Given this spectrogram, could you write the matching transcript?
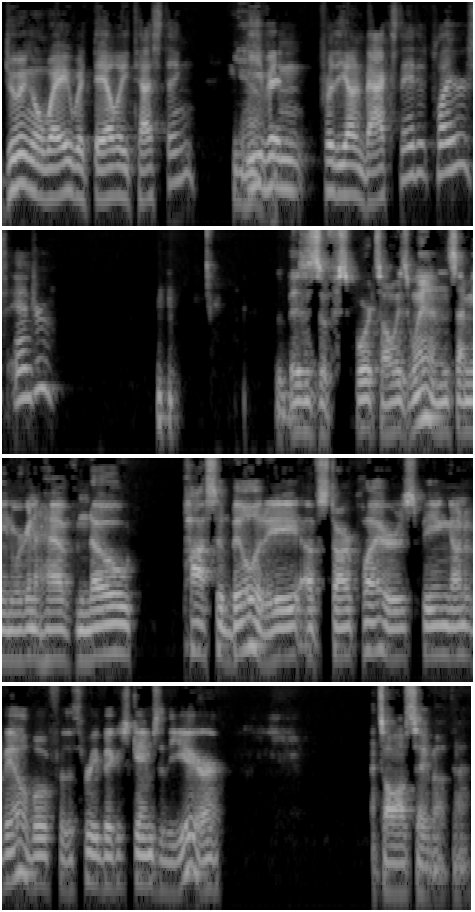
doing away with daily testing, yeah. even for the unvaccinated players, Andrew? the business of sports always wins. I mean, we're going to have no possibility of star players being unavailable for the three biggest games of the year. That's all I'll say about that.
